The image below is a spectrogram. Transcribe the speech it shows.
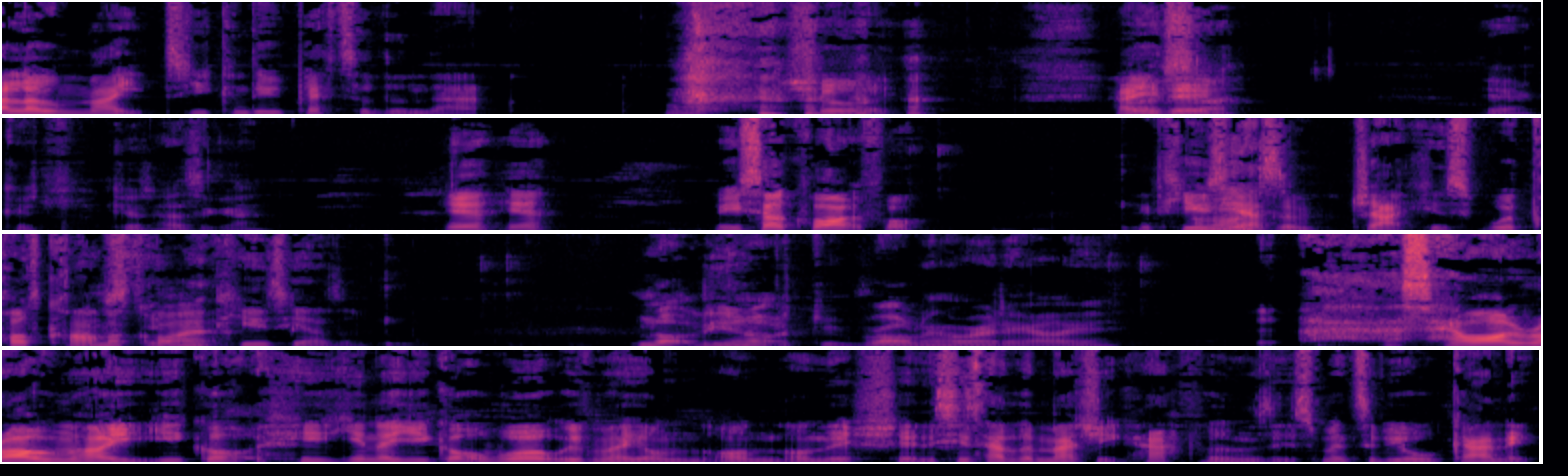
Hello, mate. You can do better than that, surely. How you doing? uh, yeah, good. Good. How's it going? Yeah, yeah. What are you so quiet for? Enthusiasm, Jack. It's we're podcasting. quiet? Enthusiasm. Not you're not rolling already, are you? That's how I roll, mate. You got, you, know, you got to work with me on, on, on this shit. This is how the magic happens. It's meant to be organic,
